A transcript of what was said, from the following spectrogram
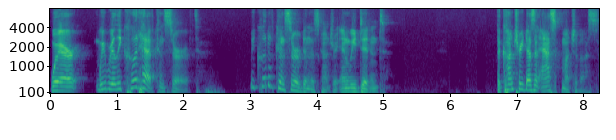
where we really could have conserved. We could have conserved in this country, and we didn't. The country doesn't ask much of us.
